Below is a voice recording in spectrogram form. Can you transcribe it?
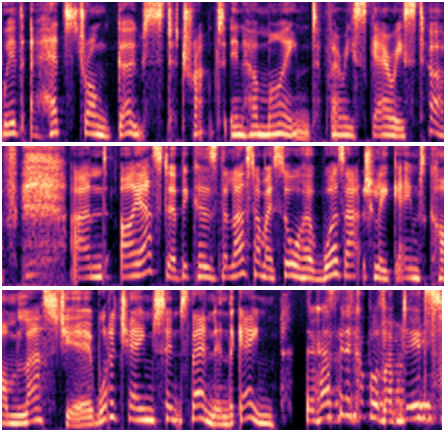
with a headstrong ghost trapped in her mind. Very scary stuff. And I asked her because the last time I saw her was actually Gamescom last year. What a change since then in the game? There has been a couple of updates.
